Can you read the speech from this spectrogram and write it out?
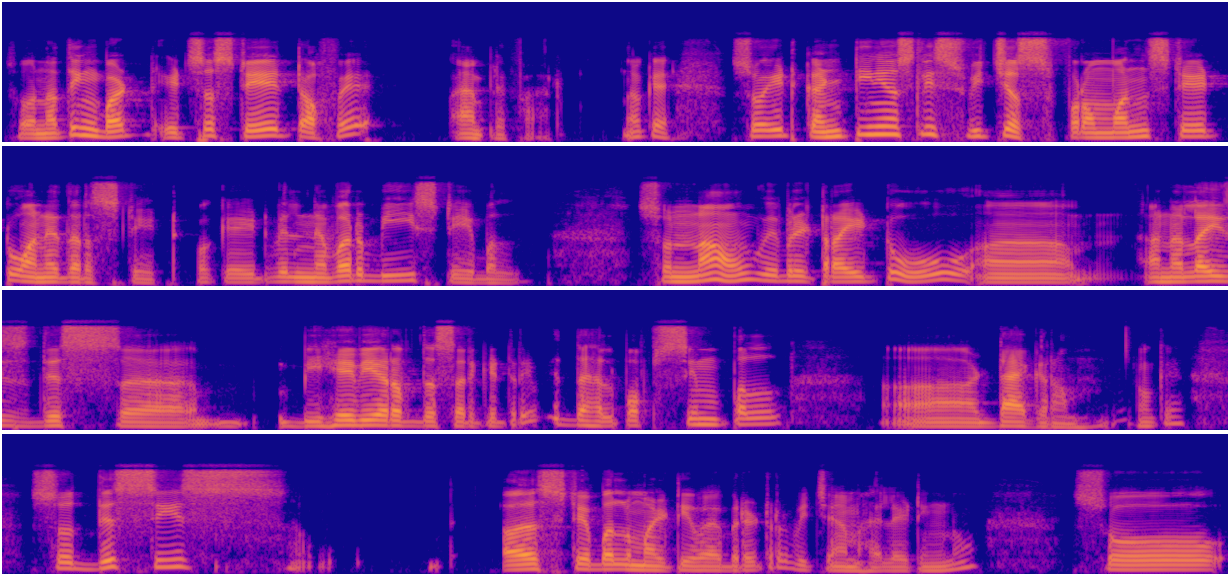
So nothing but it's a state of a amplifier okay. So it continuously switches from one state to another state. Okay. It will never be stable. So now we will try to uh, analyze this uh, behavior of the circuitry with the help of simple uh, diagram. Okay. So this is a stable multivibrator which i am highlighting now. So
